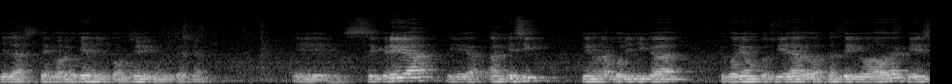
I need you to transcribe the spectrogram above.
de las tecnologías de información y comunicación. Eh, se crea, eh, sí tiene una política que podríamos considerar bastante innovadora, que es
